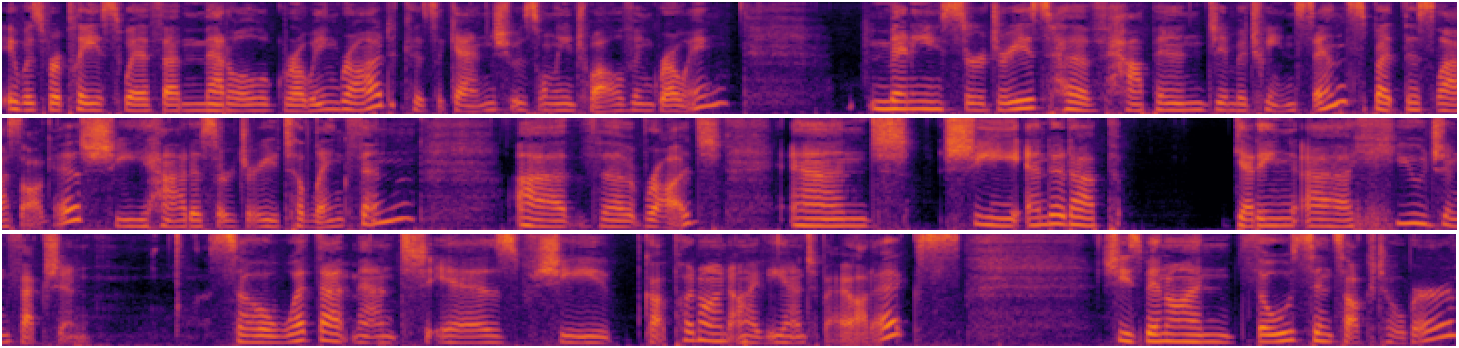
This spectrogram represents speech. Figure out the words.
It was replaced with a metal growing rod because again, she was only 12 and growing. Many surgeries have happened in between since, but this last August, she had a surgery to lengthen uh, the rod, and she ended up getting a huge infection. So, what that meant is she got put on IV antibiotics. She's been on those since October.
